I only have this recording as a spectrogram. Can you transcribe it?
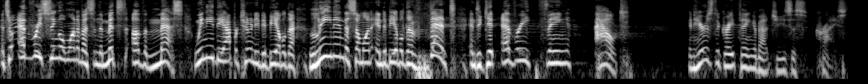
And so, every single one of us in the midst of mess, we need the opportunity to be able to lean into someone and to be able to vent and to get everything out. And here's the great thing about Jesus Christ.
